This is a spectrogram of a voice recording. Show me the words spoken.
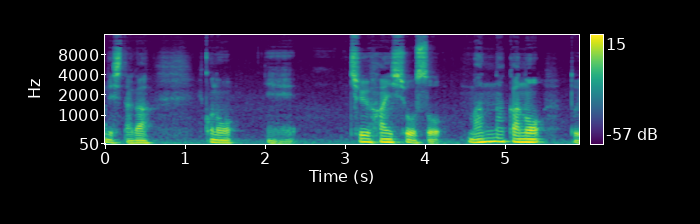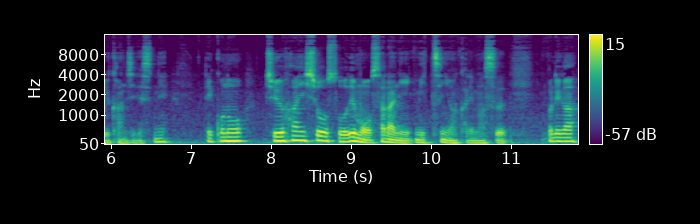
でしたがこの、えー、中拝正僧真ん中のという感じですね。でこの中拝正僧でもさらに3つに分かれます。これが、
